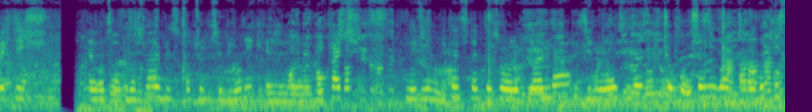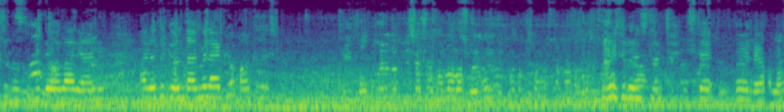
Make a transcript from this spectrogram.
Bekleyiş. Evet arkadaşlar biz otobüse bindik. Ee, birkaç ne diyeyim birkaç dakika sonra falan da girmeye başlayacağız. Çok konuşamayacağım. Arada kesit videolar yani. Arada göndermeler yapıyor. Arkadaşlar Koltukları döktüysen şu vallahi bas koyabiliyorsun. Arkadaşlar işte böyle alan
